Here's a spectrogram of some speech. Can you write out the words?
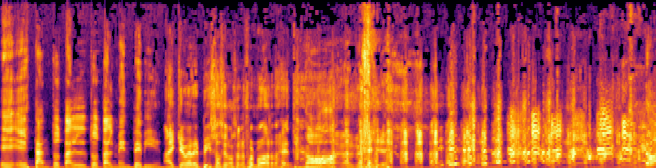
eh, están total, totalmente bien. Hay que ver el piso si no se le formó la rajeta. No, no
